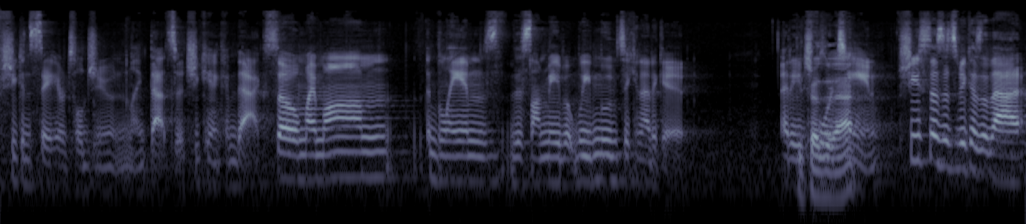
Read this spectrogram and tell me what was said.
she can stay here till June. Like, that's it, she can't come back. So my mom blames this on me, but we moved to Connecticut at age Because 14. She says it's because of that.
